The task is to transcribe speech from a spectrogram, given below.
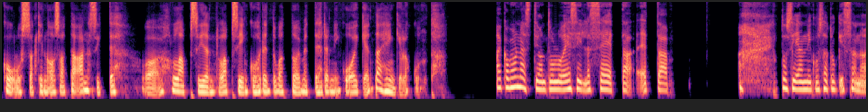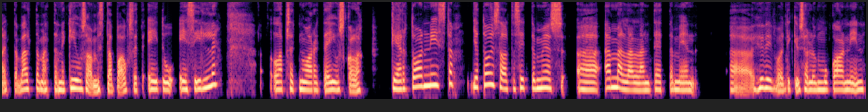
koulussakin osataan sitten lapsien, lapsiin kohdentuvat toimet tehdä niin kuin oikein tai henkilökuntaa. Aika monesti on tullut esille se, että, että tosiaan niin kuin Satukin sanoi, että välttämättä ne kiusaamistapaukset ei tule esille. Lapset, nuoret ei uskalla kertoa niistä. Ja toisaalta sitten myös MLLn teettämien hyvinvointikyselyn mukaan, niin,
